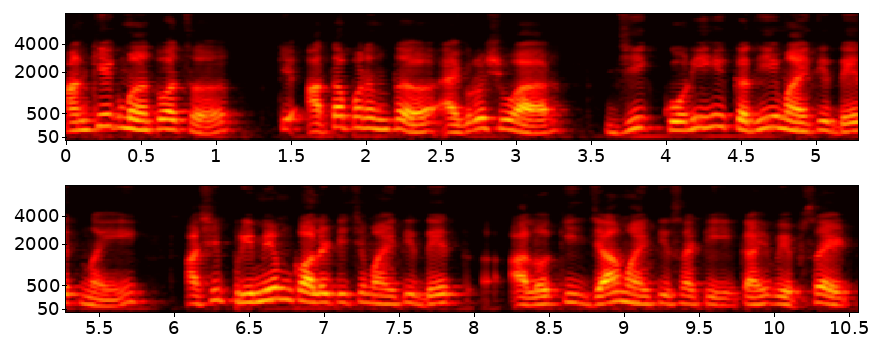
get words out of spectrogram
आणखी एक महत्त्वाचं की आतापर्यंत ॲग्रोशिवार जी कोणीही कधीही माहिती देत नाही अशी प्रीमियम क्वालिटीची माहिती देत आलं की ज्या माहितीसाठी काही वेबसाईट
